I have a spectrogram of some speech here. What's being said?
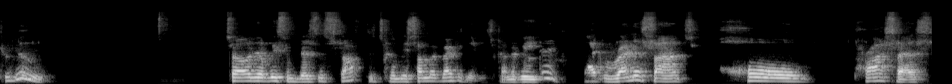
to do. So there'll be some business stuff. It's going to be some of everything. It's going to be okay. that Renaissance whole process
